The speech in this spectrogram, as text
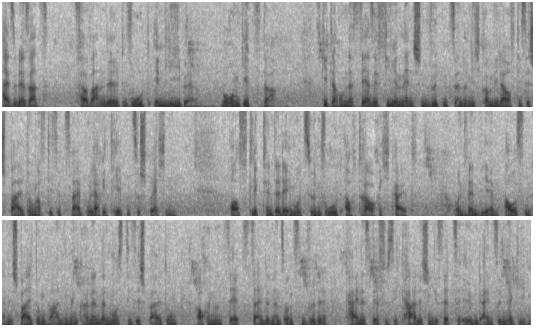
Also der Satz, verwandelt Wut in Liebe. Worum geht's da? Es geht darum, dass sehr, sehr viele Menschen wütend sind und ich komme wieder auf diese Spaltung, auf diese zwei Polaritäten zu sprechen. Oft liegt hinter der Emotion Wut auch Traurigkeit. Und wenn wir im Außen eine Spaltung wahrnehmen können, dann muss diese Spaltung auch in uns selbst sein, denn ansonsten würde keines der physikalischen Gesetze irgendeinen Sinn ergeben.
